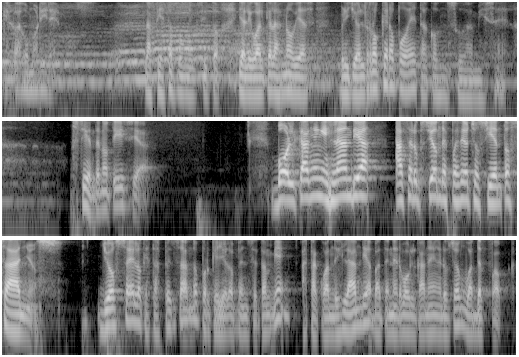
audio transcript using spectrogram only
que luego moriremos. La fiesta fue un éxito y al igual que las novias, brilló el rockero poeta con su damisela. Siguiente noticia. Volcán en Islandia hace erupción después de 800 años. Yo sé lo que estás pensando porque yo lo pensé también. ¿Hasta cuándo Islandia va a tener volcanes en erupción? What the fuck?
